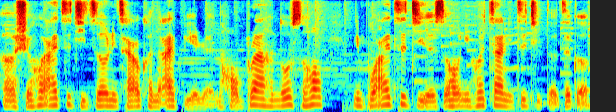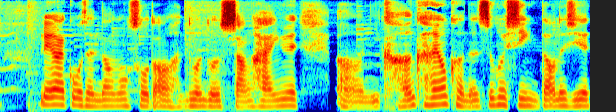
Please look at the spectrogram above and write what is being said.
呃学会爱自己之后，你才有可能爱别人，哈。不然很多时候。你不爱自己的时候，你会在你自己的这个恋爱过程当中受到很多很多的伤害，因为呃，你很很有可能是会吸引到那些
